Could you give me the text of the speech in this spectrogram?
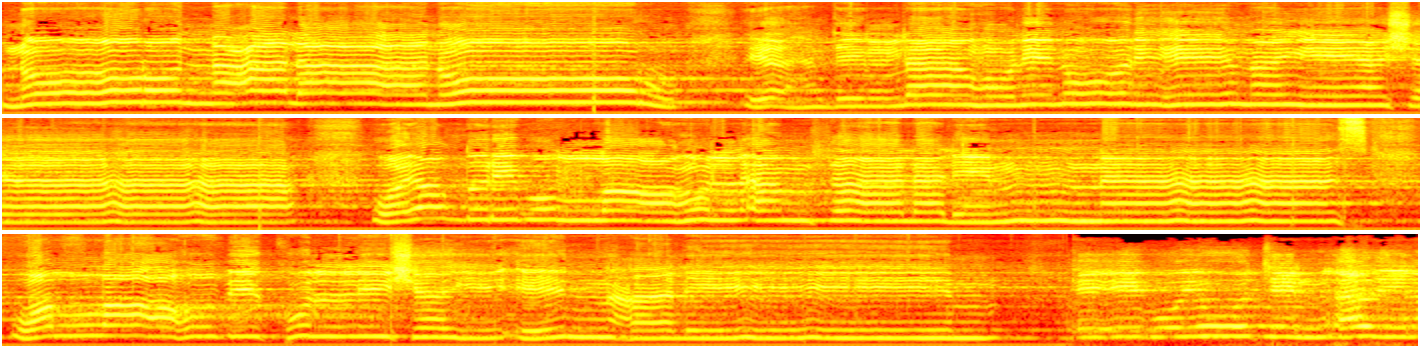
نور على نور يهدي الله لنوره من يشاء ويضرب الله الأمثال للناس. والله بكل شيء عليم. في بيوت أذن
